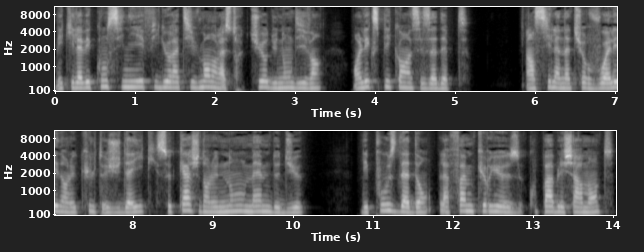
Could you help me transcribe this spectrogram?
mais qu'il avait consigné figurativement dans la structure du nom divin en l'expliquant à ses adeptes. Ainsi la nature voilée dans le culte judaïque se cache dans le nom même de Dieu. L'épouse d'Adam, la femme curieuse, coupable et charmante,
